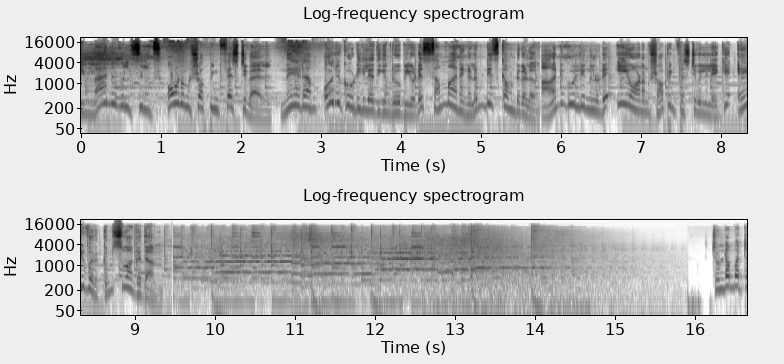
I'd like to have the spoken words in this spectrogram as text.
Emmanuel silks Onam shopping festival നേടാം ഒരു കോടിയിലധികം രൂപയുടെ സമ്മാനങ്ങളും ഡിസ്കൗണ്ടുകളും. ആനുകൂല്യങ്ങളുടെ ഈ ഓണം ഷോപ്പിംഗ് ഫെസ്റ്റിവലിലേക്ക് ഏവർക്കും സ്വാഗതം. ചുണ്ടമ്പറ്റ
